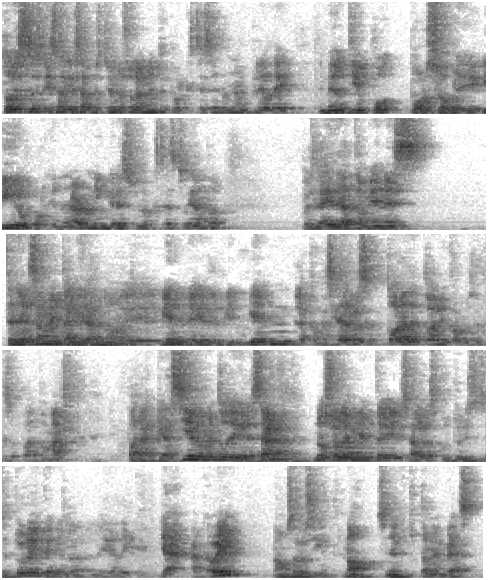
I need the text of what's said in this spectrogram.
eso, esa, esa cuestión no solamente porque estés en un empleo de, de medio tiempo por sobrevivir o por generar un ingreso en lo que estés estudiando, pues la idea también es tener esa mentalidad, ¿no? Eh, bien, eh, bien, la capacidad receptora de toda la información que se pueda tomar, para que así al momento de egresar, no solamente salgas con tu licenciatura y tengas la, la, idea de que ya, acabé, vamos a lo siguiente. No, sino que tú también veas,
